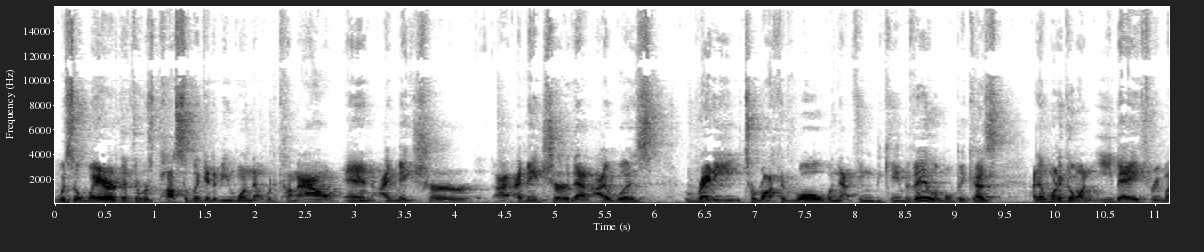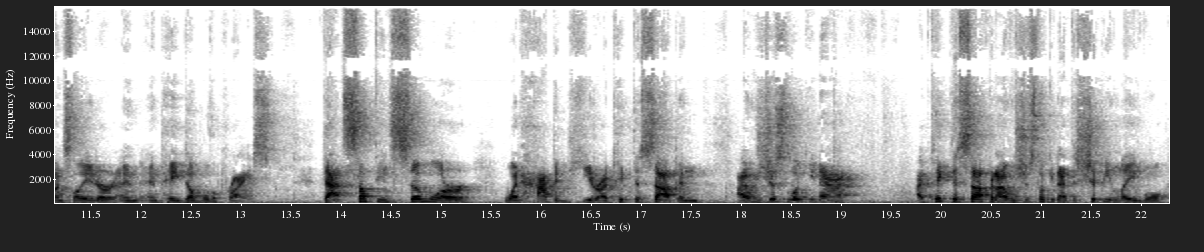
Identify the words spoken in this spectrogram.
was aware that there was possibly going to be one that would come out, and I made sure I made sure that I was ready to rock and roll when that thing became available because I don't want to go on eBay three months later and, and pay double the price. That's something similar what happened here. I picked this up and I was just looking at, I picked this up and I was just looking at the shipping label.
